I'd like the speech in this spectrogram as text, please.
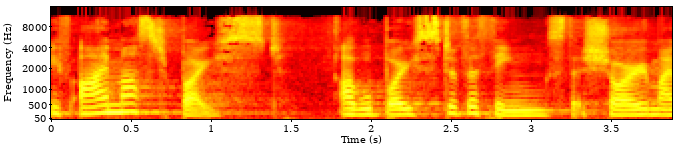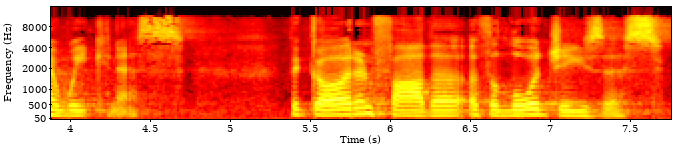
If I must boast, I will boast of the things that show my weakness. The God and Father of the Lord Jesus,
